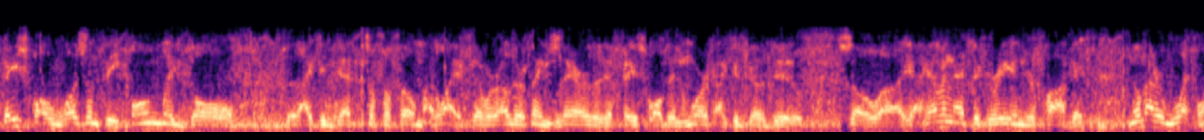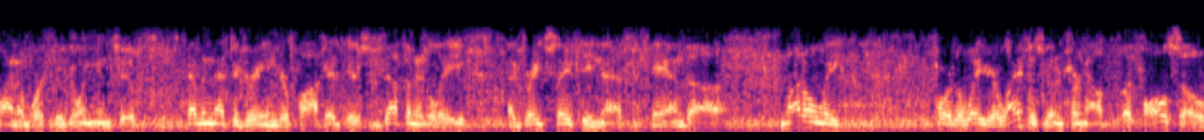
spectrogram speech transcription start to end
baseball wasn't the only goal that I could get to fulfill my life. There were other things there that if baseball didn't work, I could go do. So uh, yeah, having that degree in your pocket, no matter what line of work you're going into, having that degree in your pocket is definitely a great safety net, and uh, not only for the way your life is going to turn out, but also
